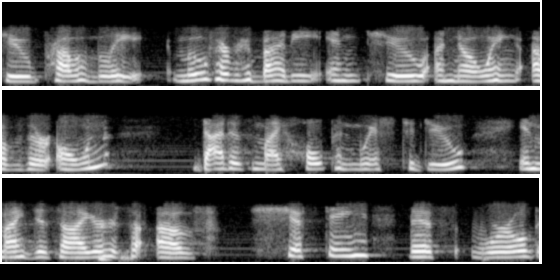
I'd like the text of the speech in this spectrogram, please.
to probably move everybody into a knowing of their own. That is my hope and wish to do in my desires of shifting this world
